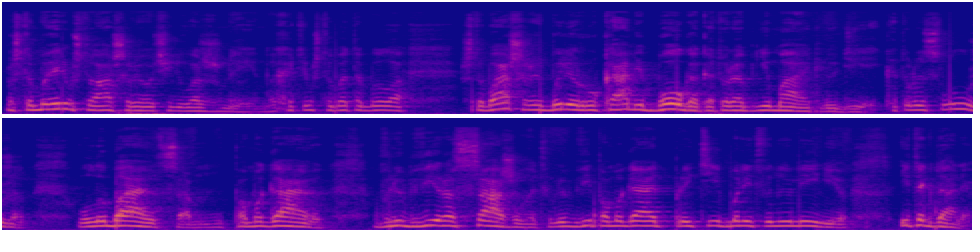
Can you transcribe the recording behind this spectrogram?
Потому что мы верим, что ашеры очень важны. Мы хотим, чтобы это было, чтобы ашеры были руками Бога, которые обнимают людей, которые служат, улыбаются, помогают, в любви рассаживать, в любви помогают прийти в молитвенную линию – и так далее.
